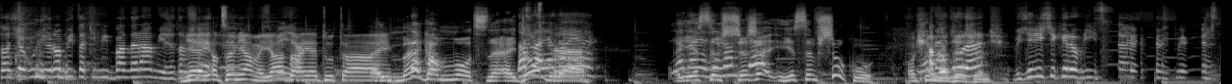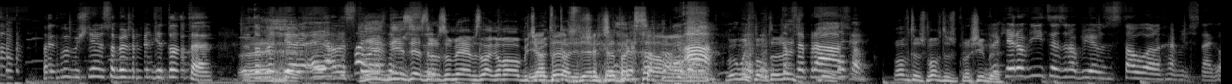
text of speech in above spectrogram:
bo to się ogólnie robi takimi banerami, że tam się... Nie, e, oceniamy, ja zmienia. daję Ej, tutaj... mega mocne, ej, Dobra, ja Ej, daję jestem dziewiątkę. szczerze, jestem w szoku. 8 A w na ogóle 10. widzieliście kierownicę? Tak wymyśliłem sobie, że będzie to ten. Że to Eee. będzie. Ej, ale skoro Nic, nic nie zrozumiałem, zlagowało mi Ja ciebie też totalnie. nie, ja Przecież- tak samo. A, Mógłbyś powtórzyć? przepraszam. Powtórz, powtórz, prosimy. Kierownicę zrobiłem z stołu chemicznego.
